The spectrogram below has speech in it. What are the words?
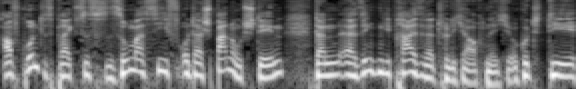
aufgrund des Brexits so massiv unter Spannung stehen, dann äh, sinken die Preise natürlich auch nicht. Und gut, die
